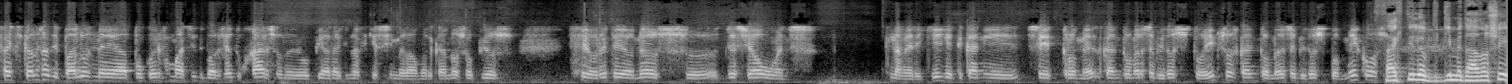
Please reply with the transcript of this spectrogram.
θα έχεις καλούς αντιπάλους με αποκορύφωμα μαζί την παρουσία του Χάρισον, η οποία ανακοινώθηκε σήμερα, ο Αμερικανός, ο οποίος θεωρείται ο νέος Jesse Owens στην Αμερική, γιατί κάνει, σε τρομε, κάνει τρομερές επιδόσεις στο ύψος, κάνει τρομερές επιδόσεις στο μήκος. Θα έχει τηλεοπτική μετάδοση;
